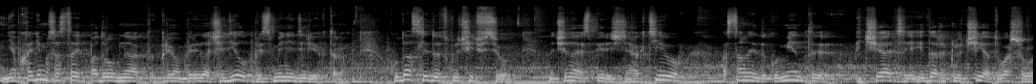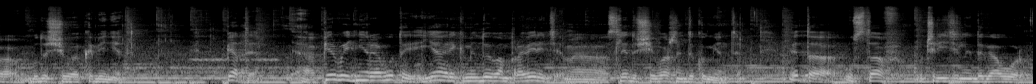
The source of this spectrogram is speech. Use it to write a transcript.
Необходимо составить подробный акт приема передачи дел при смене директора, куда следует включить все, начиная с перечня активов, основные документы, печати и даже ключи от вашего будущего кабинета. Пятое. Э, первые дни работы я рекомендую вам проверить э, следующие важные документы. Это устав, учредительный договор,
